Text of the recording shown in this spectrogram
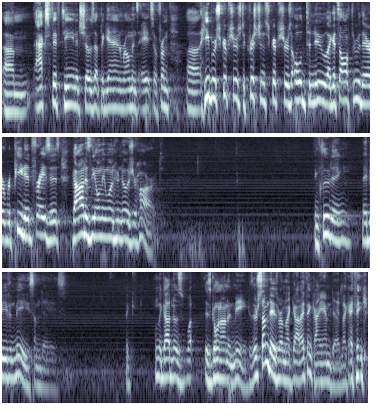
Um, Acts 15, it shows up again, Romans 8. So from uh, Hebrew scriptures to Christian scriptures, old to new, like it's all through there, repeated phrases. God is the only one who knows your heart, including maybe even me some days. Like only God knows what is going on in me. Because there's some days where I'm like, God, I think I am dead. Like, I think,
